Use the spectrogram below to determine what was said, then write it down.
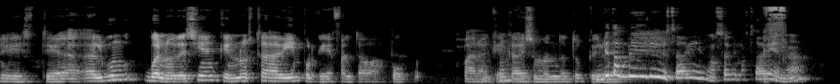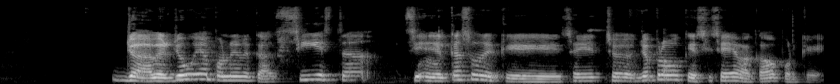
este, algún, bueno, decían que no estaba bien porque ya faltaba poco para que acabe su mandato, pero Yo también diría que está bien, o sea que no está bien, ¿no? ya, a ver, yo voy a poner acá, sí está, sí, en el caso de que se haya hecho, yo probo que sí se haya vacado porque,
